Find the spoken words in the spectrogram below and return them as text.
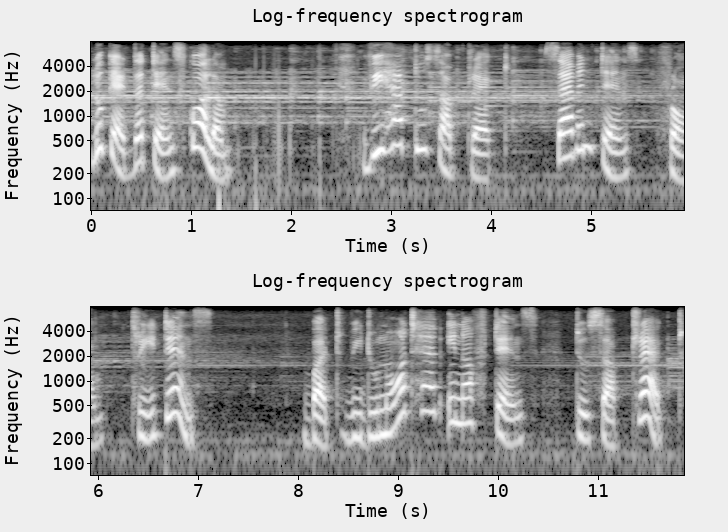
look at the tens column. We have to subtract 7 tens from 3 tens. But we do not have enough tens to subtract.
